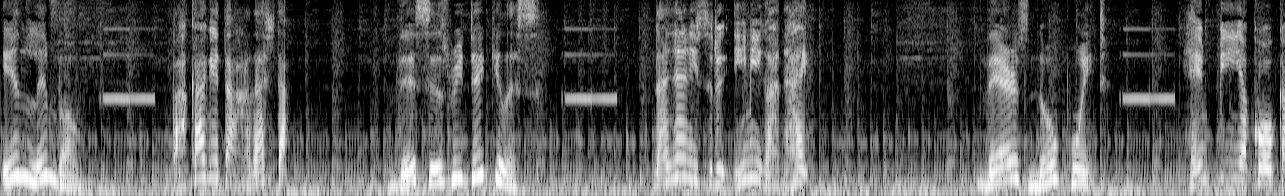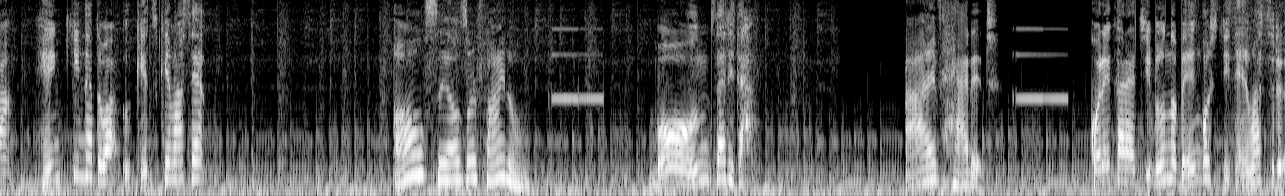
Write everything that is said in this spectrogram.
in limbo 馬鹿げた話だ。This is ridiculous 何々する意味がない。there's no point 返品や交換、返金などは受け付けません。all sales are final もううんざりだ。I've had it これから自分の弁護士に電話する。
